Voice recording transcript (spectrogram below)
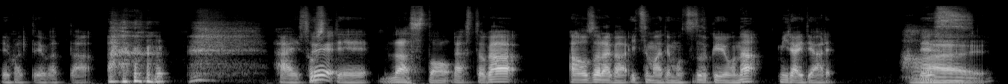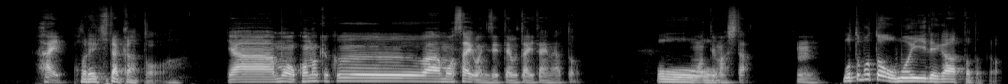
ー、よかったよかった。はい、そして、ラスト。ラストが、青空がいつまでも続くような未来であれ。はい。はい。これ来たかと。いやー、もうこの曲はもう最後に絶対歌いたいなとお思ってましした。うん。もともと思い入れがあったとか？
